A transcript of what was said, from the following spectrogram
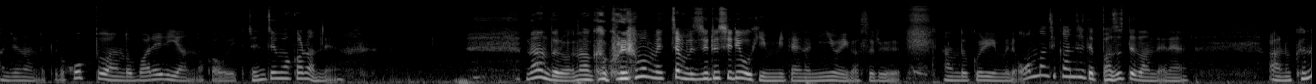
感じなんだけどホップバレリアンの香りって全然わからんね。なんだろうなんかこれもめっちゃ無印良品みたいな匂いがするハンドクリームで同じ感じでバズってたんだよね。あのクナ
